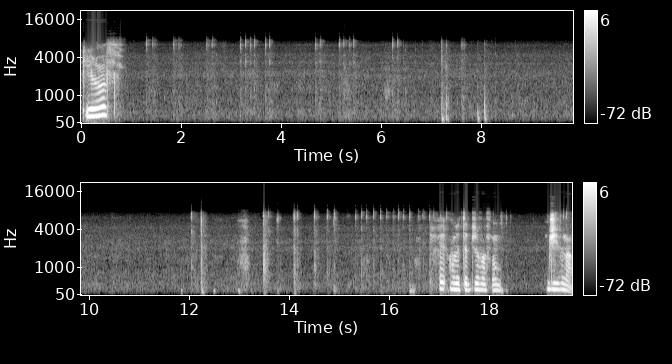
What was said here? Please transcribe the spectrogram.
Kilos. Ej, ale te drzewa są dziwne.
